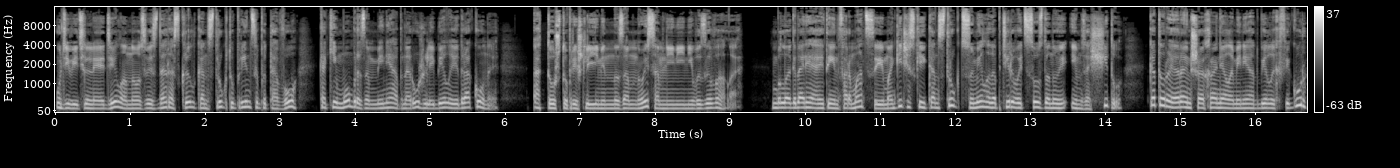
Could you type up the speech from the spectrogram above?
Удивительное дело, но звезда раскрыл конструкту принципы того, каким образом меня обнаружили белые драконы, а то, что пришли именно за мной, сомнений не вызывало. Благодаря этой информации магический конструкт сумел адаптировать созданную им защиту которая раньше охраняла меня от белых фигур,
